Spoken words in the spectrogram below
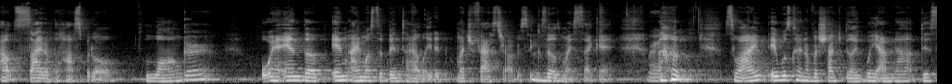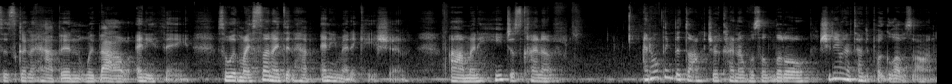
outside of the hospital longer and the and I must have been dilated much faster, obviously, because mm-hmm. that was my second. Right. Um, so I it was kind of a shock to be like, wait, I'm not. This is going to happen without anything. So with my son, I didn't have any medication, um, and he just kind of. I don't think the doctor kind of was a little. She didn't even have time to put gloves on,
